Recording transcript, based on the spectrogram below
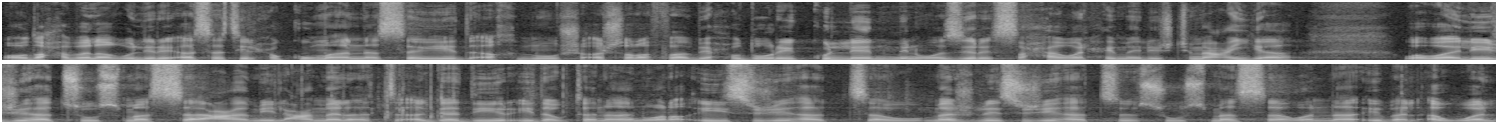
وأوضح بلاغ لرئاسة الحكومة أن السيد أخنوش أشرف بحضور كل من وزير الصحة والحماية الاجتماعية ووالي جهة سوس ماسا عامل عمالة أكادير إدوتنان ورئيس جهة أو مجلس جهة سوس ماسا والنائب الأول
